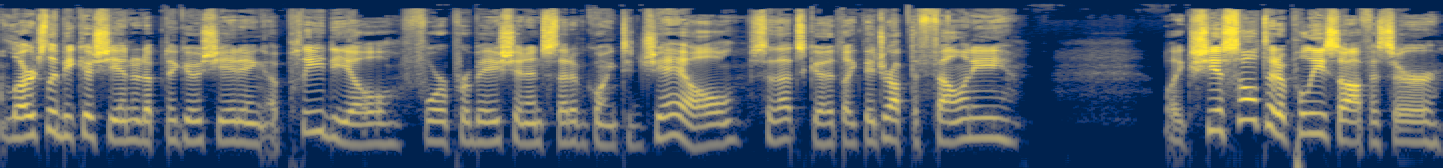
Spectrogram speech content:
largely because she ended up negotiating a plea deal for probation instead of going to jail. So that's good. Like they dropped the felony. Like she assaulted a police officer.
